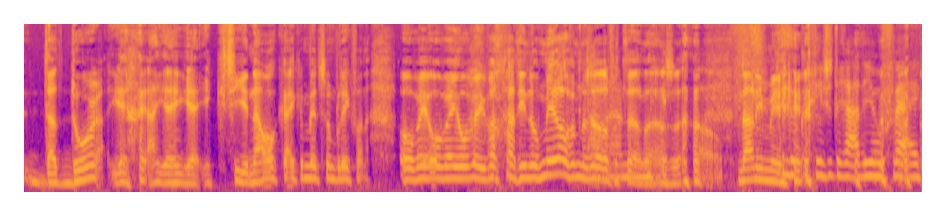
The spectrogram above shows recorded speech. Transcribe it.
dat door... Ja, ja, ik zie je nou al kijken met zo'n blik van... Oh wee, oh wee, oh wee, wat gaat hij nog meer over mezelf nou, vertellen? niet meer. Als- Oh. Nou, niet meer. Gelukkig is het Radio 5.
